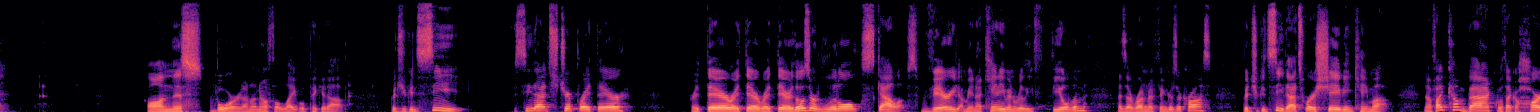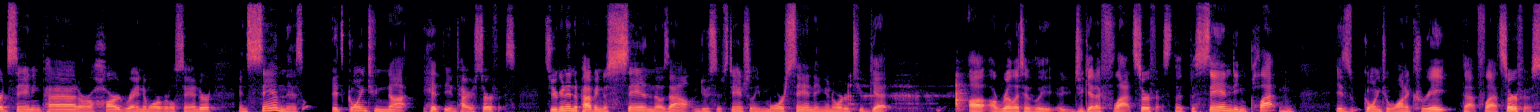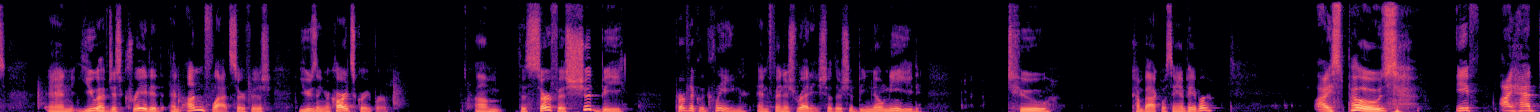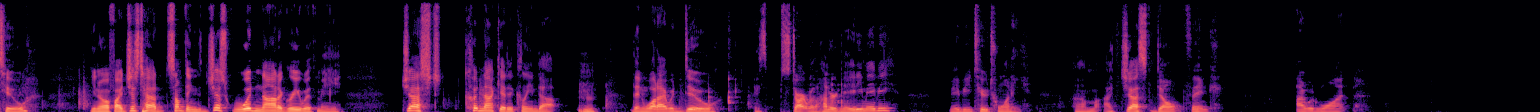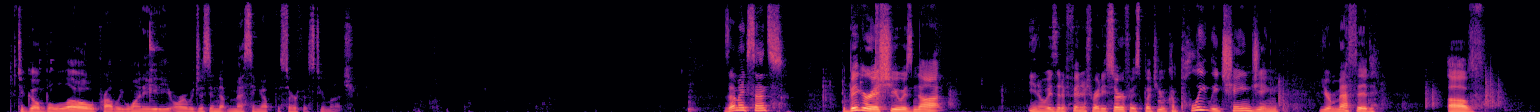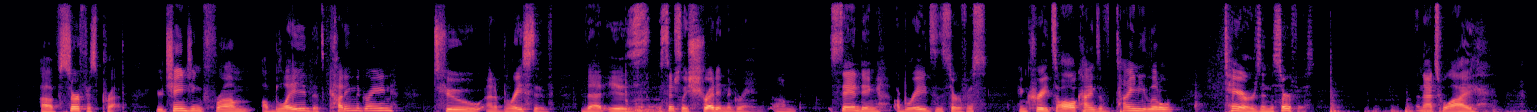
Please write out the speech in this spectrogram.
on this board I don't know if the light will pick it up but you can see see that strip right there right there, right there, right there. Those are little scallops. Very, I mean, I can't even really feel them as I run my fingers across, but you can see that's where shaving came up. Now, if I come back with like a hard sanding pad or a hard random orbital sander and sand this, it's going to not hit the entire surface. So you're gonna end up having to sand those out and do substantially more sanding in order to get a, a relatively, to get a flat surface. The, the sanding platen is going to want to create that flat surface. And you have just created an unflat surface using a card scraper. Um, the surface should be perfectly clean and finish ready. So there should be no need to come back with sandpaper. I suppose if I had to, you know, if I just had something that just would not agree with me, just could not get it cleaned up, then what I would do is start with 180 maybe, maybe 220. Um, I just don't think I would want to go below probably 180 or it would just end up messing up the surface too much. Does that make sense? The bigger issue is not, you know, is it a finish ready surface, but you're completely changing your method of, of surface prep. You're changing from a blade that's cutting the grain to an abrasive that is essentially shredding the grain. Um, sanding abrades the surface and creates all kinds of tiny little tears in the surface. And that's why,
